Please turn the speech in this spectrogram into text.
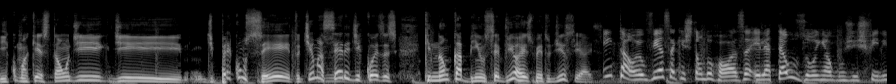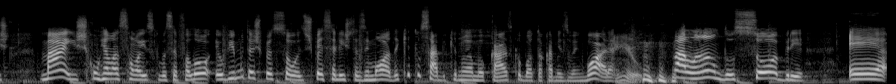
E com uma questão de, de, de preconceito, tinha uma série de coisas que não cabiam. Você viu a respeito disso, Yas? Então, eu vi essa questão do rosa, ele até usou em alguns desfiles, mas com relação a isso que você falou, eu vi muitas pessoas, especialistas em moda, que tu sabe que não é o meu caso, que eu boto a camisa e vou embora, Nem eu. falando sobre é,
